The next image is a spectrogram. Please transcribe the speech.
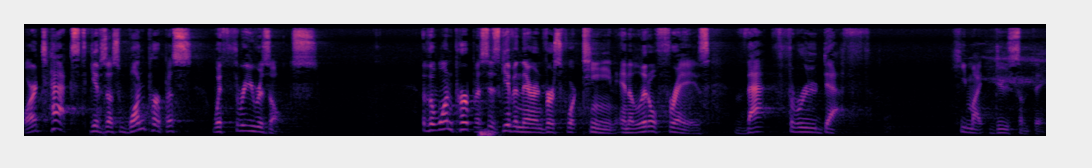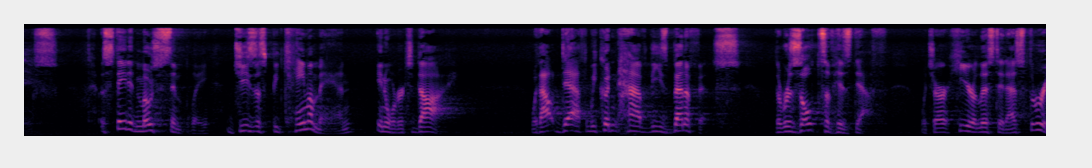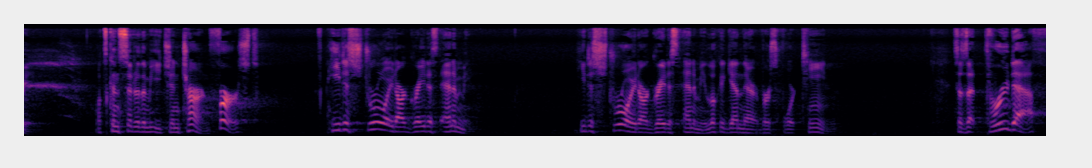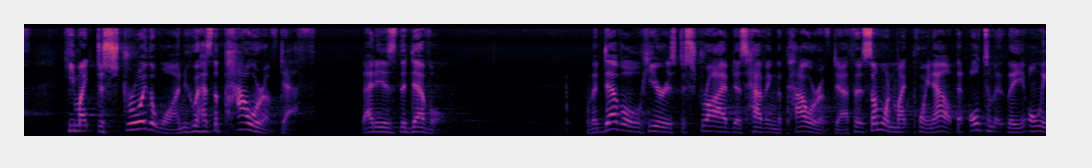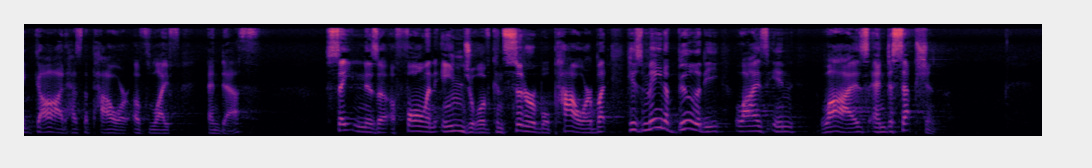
Our text gives us one purpose with three results. The one purpose is given there in verse 14 in a little phrase that through death he might do some things. Stated most simply, Jesus became a man in order to die. Without death, we couldn't have these benefits, the results of his death, which are here listed as three. Let's consider them each in turn. First, he destroyed our greatest enemy. He destroyed our greatest enemy. Look again there at verse 14. It says that through death, he might destroy the one who has the power of death, that is, the devil. the devil here is described as having the power of death. Uh, someone might point out that ultimately only God has the power of life and death. Satan is a, a fallen angel of considerable power, but his main ability lies in lies and deception.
